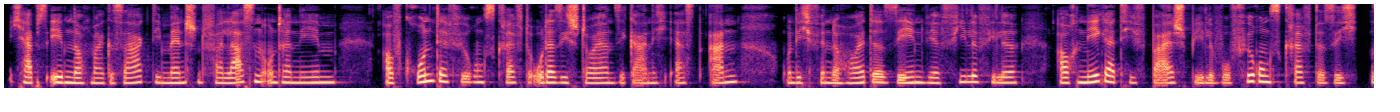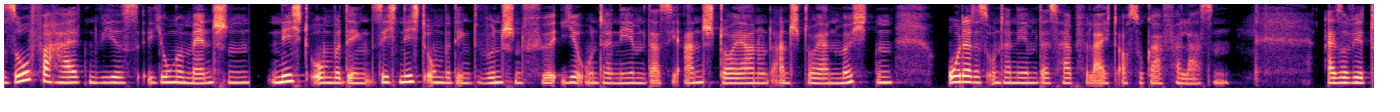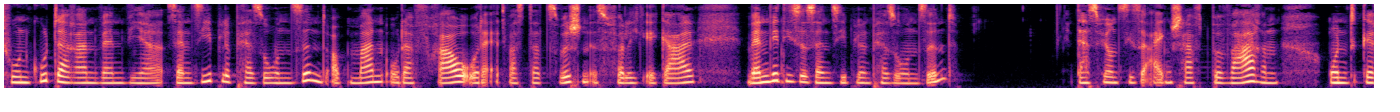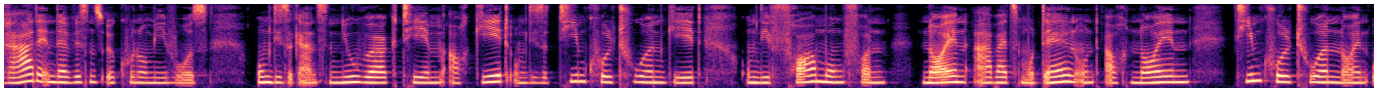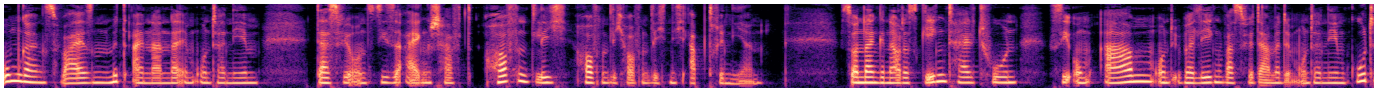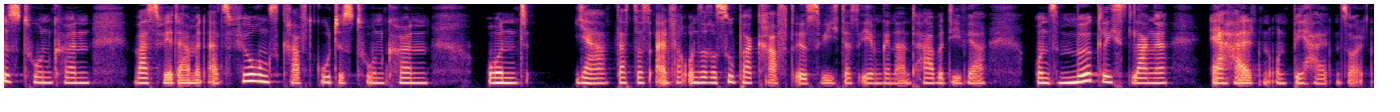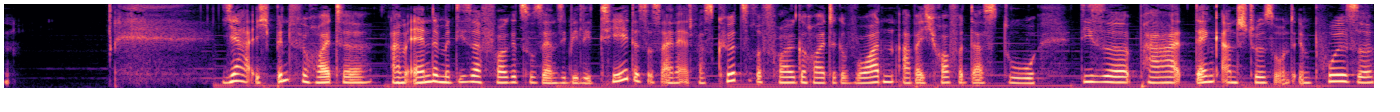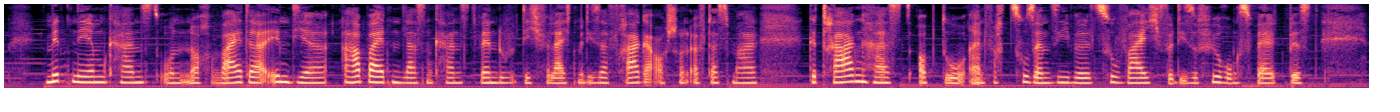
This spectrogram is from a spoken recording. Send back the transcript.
Ich habe es eben nochmal gesagt, die Menschen verlassen Unternehmen aufgrund der Führungskräfte oder sie steuern sie gar nicht erst an. Und ich finde, heute sehen wir viele, viele auch Negativbeispiele, wo Führungskräfte sich so verhalten, wie es junge Menschen nicht unbedingt, sich nicht unbedingt wünschen für ihr Unternehmen, das sie ansteuern und ansteuern möchten oder das Unternehmen deshalb vielleicht auch sogar verlassen. Also wir tun gut daran, wenn wir sensible Personen sind, ob Mann oder Frau oder etwas dazwischen ist völlig egal, wenn wir diese sensiblen Personen sind dass wir uns diese Eigenschaft bewahren. Und gerade in der Wissensökonomie, wo es um diese ganzen New Work-Themen auch geht, um diese Teamkulturen geht, um die Formung von neuen Arbeitsmodellen und auch neuen Teamkulturen, neuen Umgangsweisen miteinander im Unternehmen, dass wir uns diese Eigenschaft hoffentlich, hoffentlich, hoffentlich nicht abtrainieren, sondern genau das Gegenteil tun, sie umarmen und überlegen, was wir damit im Unternehmen Gutes tun können, was wir damit als Führungskraft Gutes tun können und ja, dass das einfach unsere Superkraft ist, wie ich das eben genannt habe, die wir uns möglichst lange erhalten und behalten sollten. Ja, ich bin für heute am Ende mit dieser Folge zur Sensibilität. Es ist eine etwas kürzere Folge heute geworden, aber ich hoffe, dass du diese paar Denkanstöße und Impulse mitnehmen kannst und noch weiter in dir arbeiten lassen kannst, wenn du dich vielleicht mit dieser Frage auch schon öfters mal getragen hast, ob du einfach zu sensibel, zu weich für diese Führungswelt bist.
